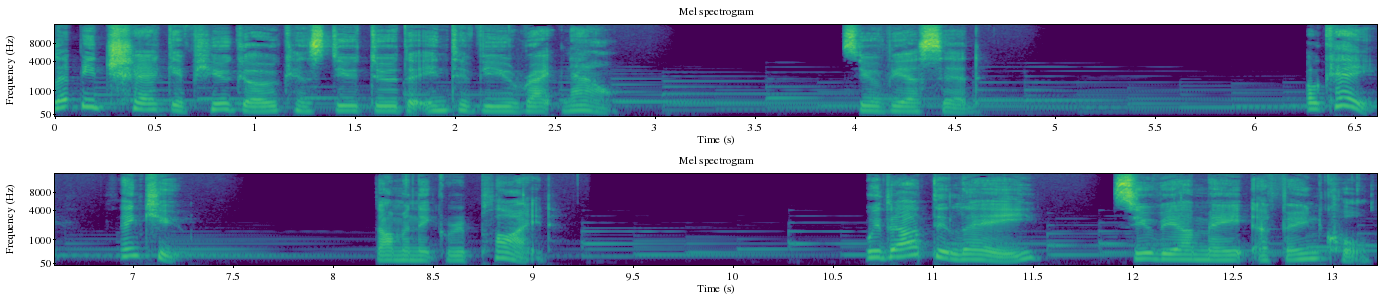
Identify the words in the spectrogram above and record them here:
Let me check if Hugo can still do the interview right now, Sylvia said. Okay, thank you, Dominic replied. Without delay, Sylvia made a phone call.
